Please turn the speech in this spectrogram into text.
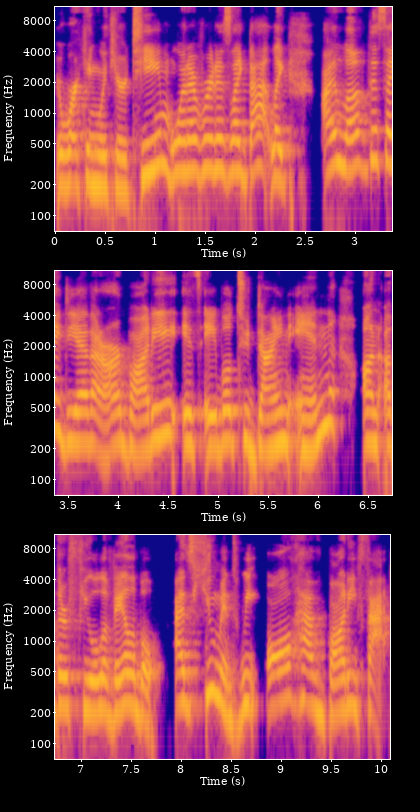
you're working with your team, whatever it is like that. Like, I love this idea that our body is able to dine in on other fuel available. As humans, we all have body fat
